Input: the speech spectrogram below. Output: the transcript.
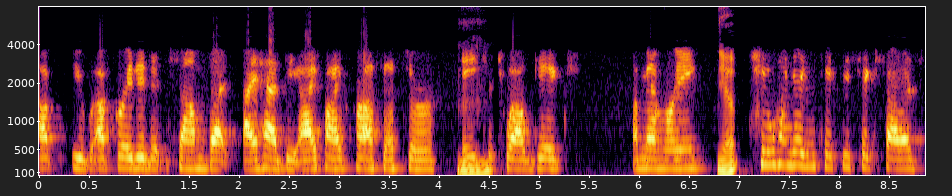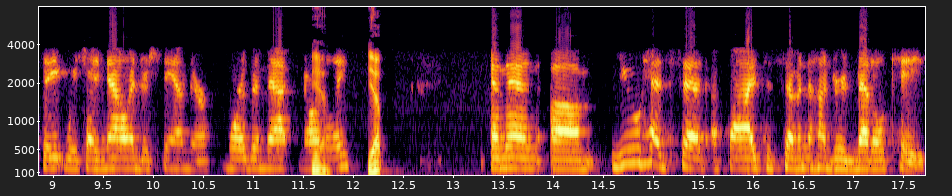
up. You've upgraded it some, but I had the i5 processor, eight to 12 gigs of memory, Yep. 256 solid state, which I now understand they're more than that normally. Yeah. Yep. And then um, you had said a five to 700 metal case.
